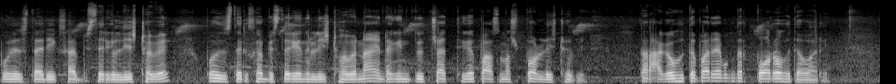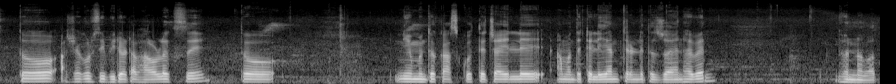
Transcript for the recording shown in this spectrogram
পঁচিশ তারিখ, ছাব্বিশ তারিখে লিস্ট হবে। পঁচিশ তারিখ, ছাব্বিশ তারিখে কিন্তু লিস্ট হবে না, এটা কিন্তু চার থেকে পাঁচ মাস পর লিস্ট হবে। তার আগেও হতে পারে এবং তার পরও হতে পারে। তো আশা করছি ভিডিওটা ভালো লাগছে। তো নিয়মিত কাজ করতে চাইলে আমাদের টেলিগ্রাম চ্যানেলটিতে জয়েন হবেন। ধন্যবাদ।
